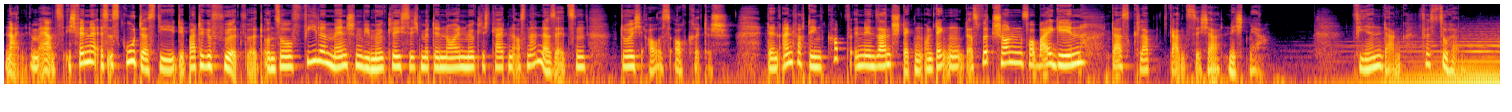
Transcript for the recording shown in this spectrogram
Nein, im Ernst. Ich finde, es ist gut, dass die Debatte geführt wird und so viele Menschen wie möglich sich mit den neuen Möglichkeiten auseinandersetzen, durchaus auch kritisch. Denn einfach den Kopf in den Sand stecken und denken, das wird schon vorbeigehen, das klappt ganz sicher nicht mehr. Vielen Dank fürs Zuhören.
